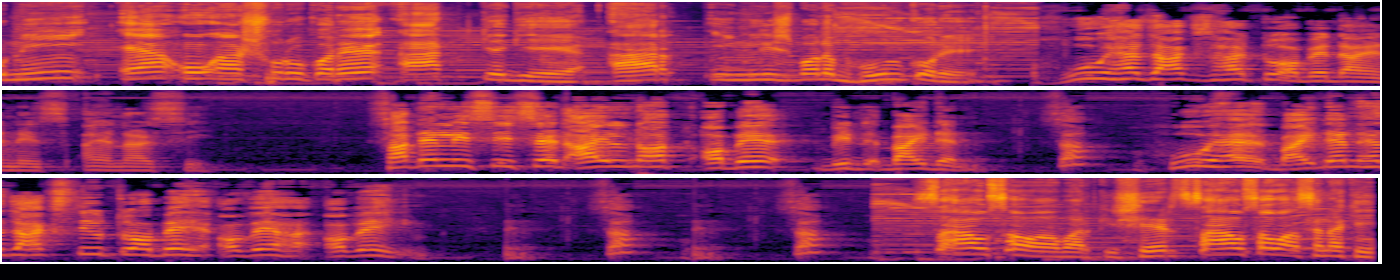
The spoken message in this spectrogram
উনি এ ও আ শুরু করে আটকে গিয়ে, আর ইংলিশ বলে ভুল করে। হু হ্যাজ আক্স হার টু অবে ডায়নেস NRC suddenly she said I will not obey Biden so who has Biden has আক্স you to obey obey obey him so চাও? চাও আবার কিসের? চাও চাও আছে নাকি?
